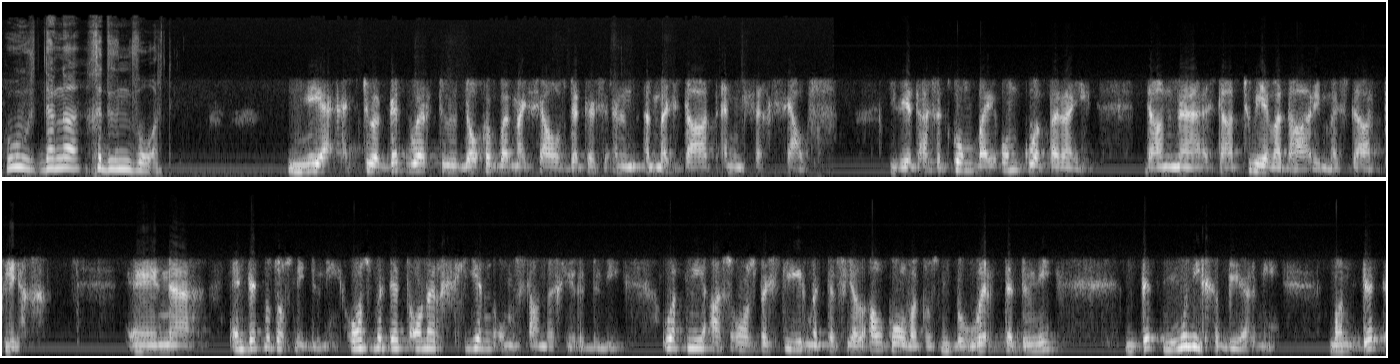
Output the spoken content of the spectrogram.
hoe dinge gedoen word. Nee, ek toe dit hoor toe dog ek by myself, dit is 'n 'n misdaad in sigself. Jy weet as dit kom by omkopery, dan uh, is daar twee wat daardie misdaad pleeg. En uh, en dit moet ons nie doen nie. Ons moet dit onder geen omstandighede doen nie. Ook nie as ons bestuur met te veel alkohol wat ons nie behoort te doen nie. Dit moenie gebeur nie want dit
